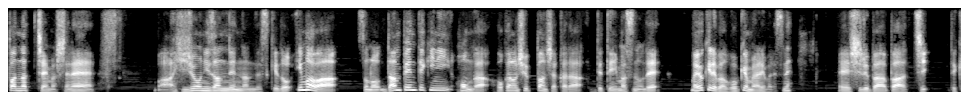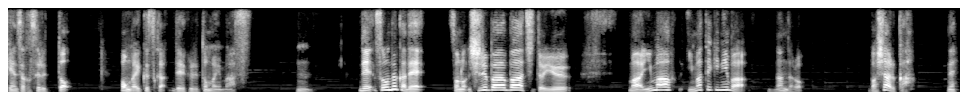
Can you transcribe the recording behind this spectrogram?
版になっちゃいましてね。まあ非常に残念なんですけど、今はその断片的に本が他の出版社から出ていますので、まあ良ければご興味あればですね、えー、シルバーバーチで検索すると本がいくつか出てくると思います。うん。で、その中で、そのシルバーバーチという、まあ今、今的には、なんだろう、バシャールか。ね。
